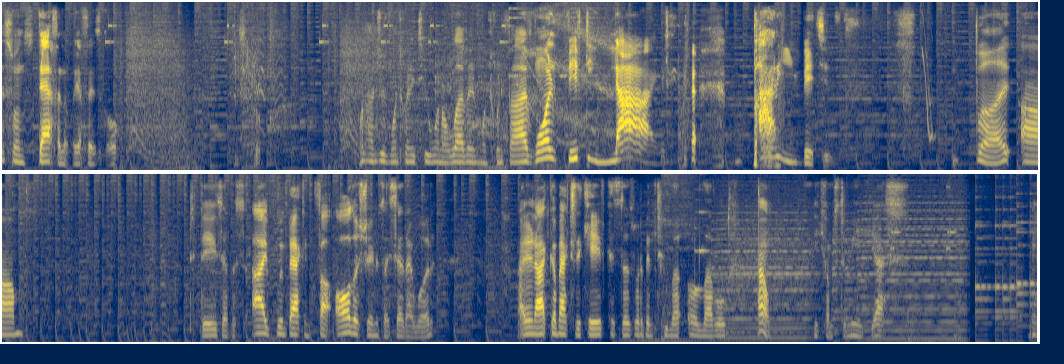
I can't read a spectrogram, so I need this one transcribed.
This one's definitely a physical. 100, 122, 111, 125, 159! Body bitches! But, um today's episode. I went back and fought all those trainers I said I would. I did not go back to the cave because those would have been too le oh, leveled. Oh, he comes to me, yes. I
